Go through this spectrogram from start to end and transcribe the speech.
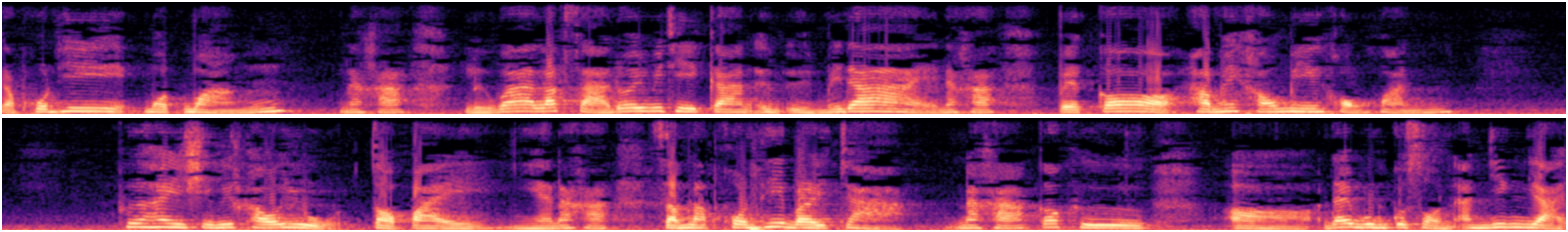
กับคนที่หมดหวังนะคะ หรือว่ารักษาด้วยวิธีการอื่นๆไม่ได้นะคะแต่ก็ทำให้เขามีของขวัญ พื่อให้ชีวิตเขาอยู่ต่อไปอย่างเงี้ยนะคะสำหรับคนที่บริจาคนะคะก็คืออได้บุญกุศลอันยิ่งใหญ่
